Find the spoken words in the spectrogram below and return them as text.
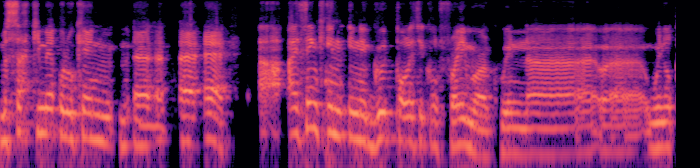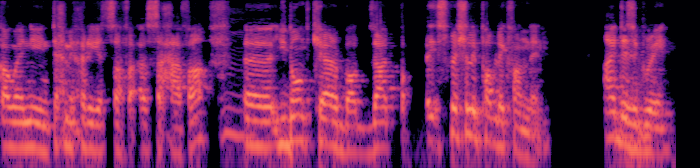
بصح كما يقولوا كاين uh, uh, uh, I think in in a good political framework when uh, uh, when القوانين تحمي حرية الصف- الصحافة mm. uh, you don't care about that especially public funding I disagree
